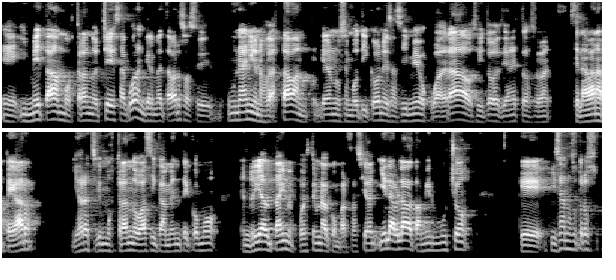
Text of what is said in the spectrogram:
eh, y Meta mostrando, che, ¿se acuerdan que el metaverso hace un año nos gastaban porque eran unos emoticones así medio cuadrados y todos decían esto se, van- se la van a pegar? Y ahora estoy mostrando básicamente cómo en real time puedes tener una conversación. Y él hablaba también mucho que quizás nosotros,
